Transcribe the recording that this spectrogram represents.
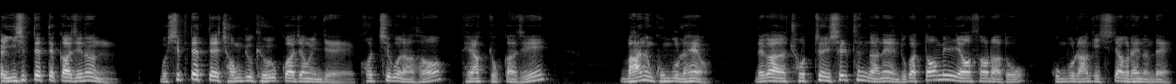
20대 때까지는 뭐 10대 때 정규 교육 과정을 이제 거치고 나서 대학교까지 많은 공부를 해요. 내가 좋든 싫든 간에 누가 떠밀려서라도 공부를 하기 시작을 했는데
